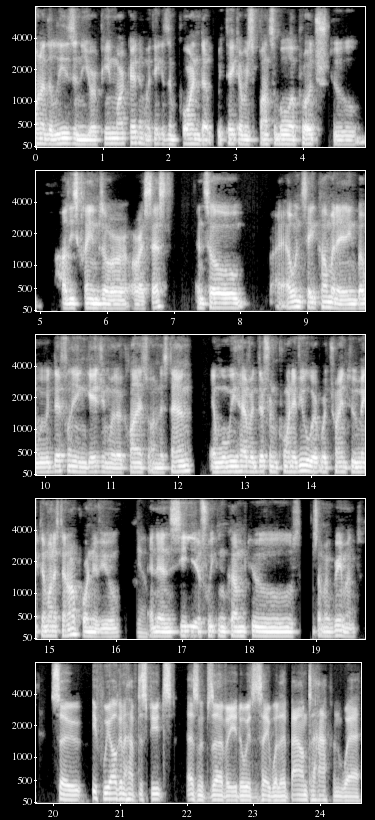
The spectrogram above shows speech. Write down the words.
one of the leads in the European market, and we think it's important that we take a responsible approach to how these claims are, are assessed. And so I, wouldn't say accommodating, but we were definitely engaging with our clients to understand. And when we have a different point of view, we're, we're trying to make them understand our point of view yeah. and then see if we can come to some agreement. So, if we are going to have disputes as an observer, you'd always say, well, they're bound to happen where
